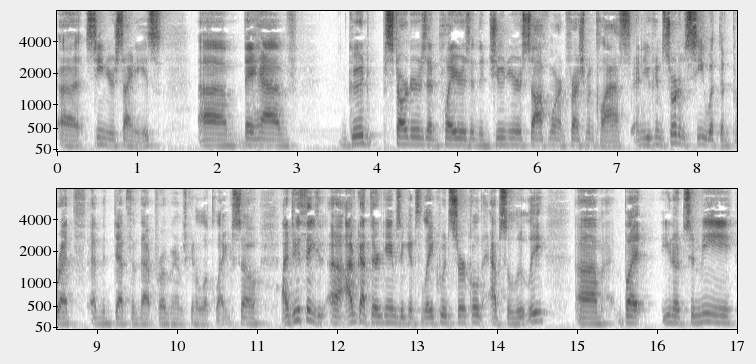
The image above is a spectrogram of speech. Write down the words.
uh, senior signees, um, they have good starters and players in the junior, sophomore, and freshman class, and you can sort of see what the breadth and the depth of that program is going to look like. So I do think uh, I've got their games against Lakewood circled, absolutely. Um, but you know, to me,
